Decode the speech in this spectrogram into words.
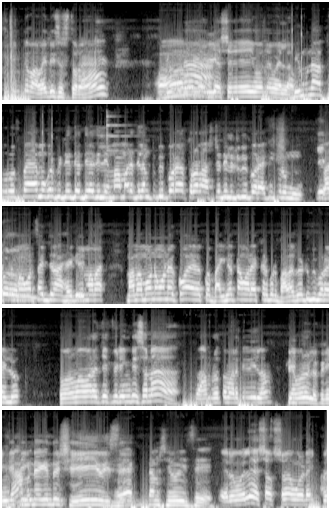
ফিটিং তো ভালোই দিছিস তোরা হ্যাঁ? কি মামা মামা মনে মনে কয় কয় বাইক না তো আমার একবার ভালো করে টুপি পরাইলো। তোমার মামার যে ফিটিং দিছো না তো আমরা তোমার দিয়ে দিলাম। কেমন হলো ফিটিং ফিটিংটা কিন্তু সেই হইছে। একদম সে হইছে। এরকম হইলে সব সময় আমরা ডাকবে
